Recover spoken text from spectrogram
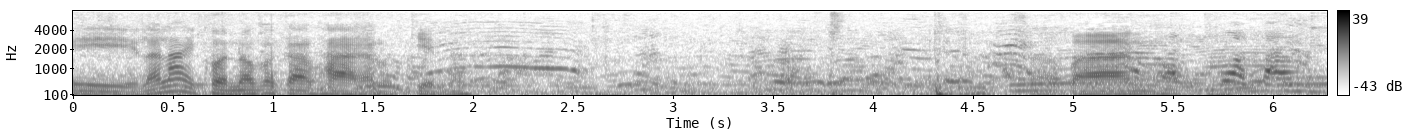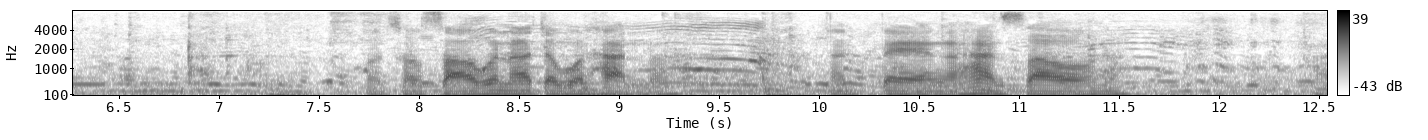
มีหลายๆคนเนาะประกาศพากันมากินนะ ชาวบ้านตอนเช้าๆก็น่าจะบทันเนาะทานแตงอาหารเช้าเนาะพา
